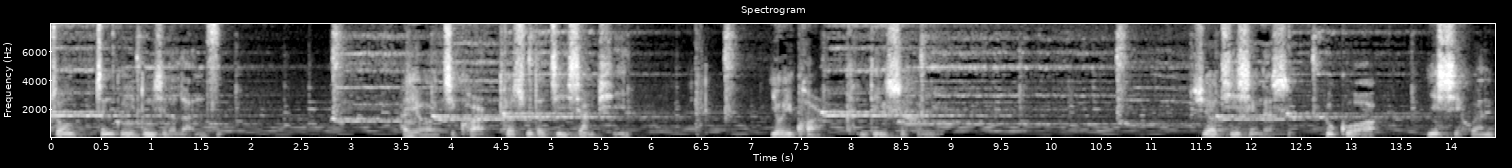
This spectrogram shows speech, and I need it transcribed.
装珍贵东西的篮子。还有几块特殊的记忆橡皮，有一块肯定适合你。需要提醒的是，如果你喜欢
